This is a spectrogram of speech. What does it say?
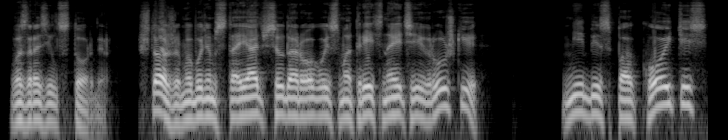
— возразил Стормер. «Что же, мы будем стоять всю дорогу и смотреть на эти игрушки?» «Не беспокойтесь,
